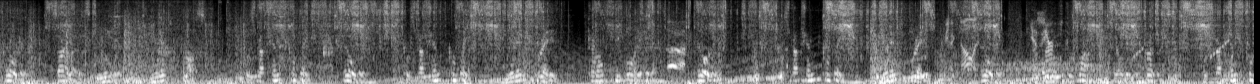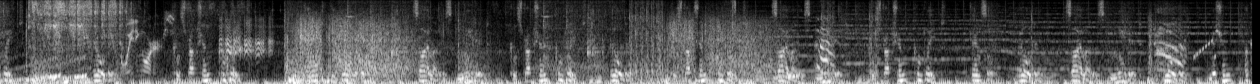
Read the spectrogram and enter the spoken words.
Building. Silos needed. Unit lost. Construction complete. Building. Construction complete. Unit ready. Cannot deploy here. Building. Construction complete. Unit ready. Acknowledge. Building. Yes, sir. To comply. Building in progress. Construction complete. Building. Awaiting orders. Construction complete. Cannot deploy here. Silos needed. Construction complete. Building. Construction complete. Silos needed. Construction complete. Cancel. Building. Silos needed. Building. Mission accomplished.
